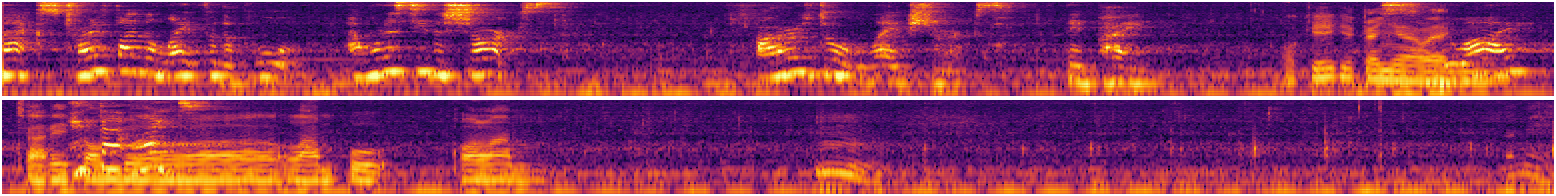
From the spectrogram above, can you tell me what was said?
Max, try to find the light for the pool. I want to see the sharks. Otters don't like sharks, they bite. Oke, kita nyalain cari tombol lampu kolam. Hmm. Ya?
